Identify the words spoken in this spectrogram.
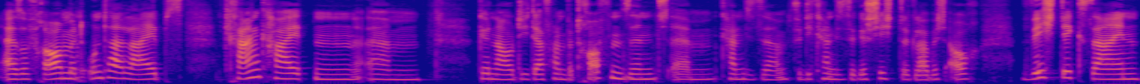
Also Frauen mit Unterleibskrankheiten, ähm, genau, die davon betroffen sind, ähm, kann diese, für die kann diese Geschichte, glaube ich, auch wichtig sein.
